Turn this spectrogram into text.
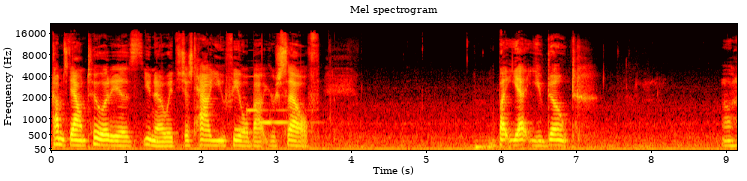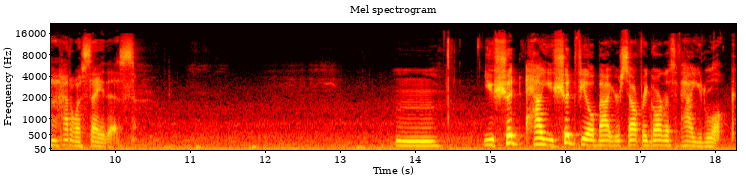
comes down to it, is you know, it's just how you feel about yourself. But yet you don't. Uh, how do I say this? Mm, you should how you should feel about yourself, regardless of how you look.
